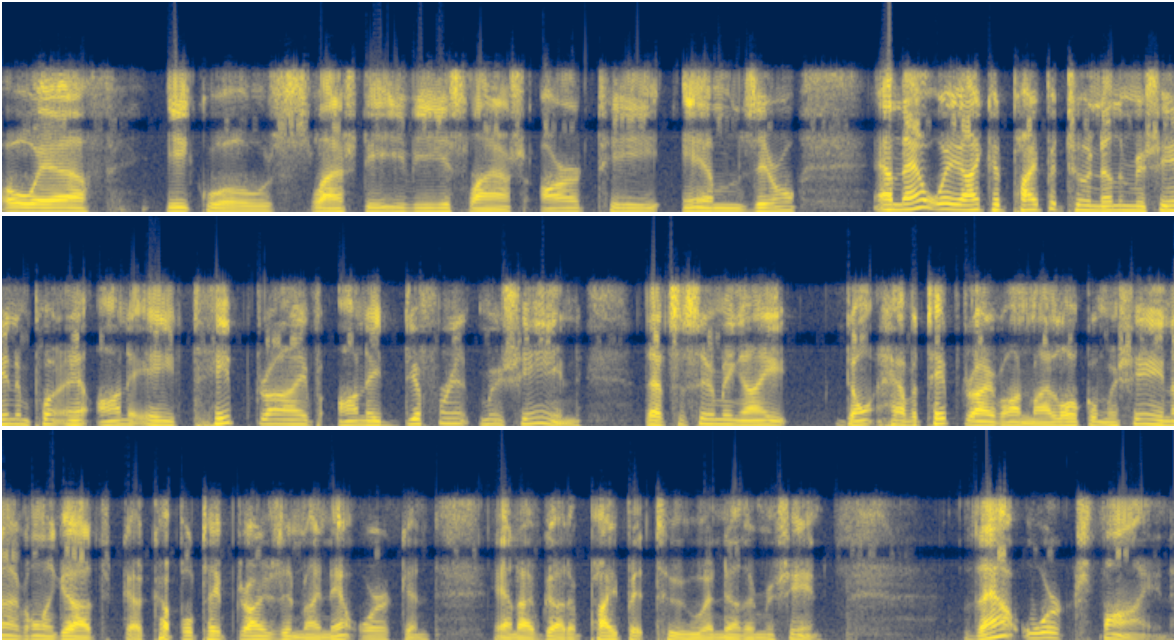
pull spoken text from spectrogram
OF equals slash DEV slash RTM0. And that way I could pipe it to another machine and put it on a tape drive on a different machine. That's assuming I don't have a tape drive on my local machine. I've only got a couple tape drives in my network and, and I've got to pipe it to another machine. That works fine.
